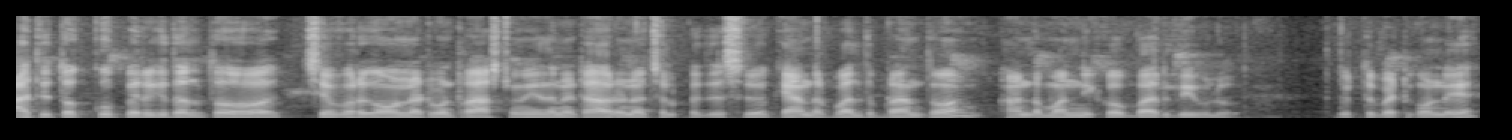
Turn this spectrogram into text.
అతి తక్కువ పెరుగుదలతో చివరిగా ఉన్నటువంటి రాష్ట్రం ఏదంటే అరుణాచల్ ప్రదేశ్ కేంద్రపాలిత ప్రాంతం అండమాన్ నికోబార్ దీవులు. గుర్తుపెట్టుకోండి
